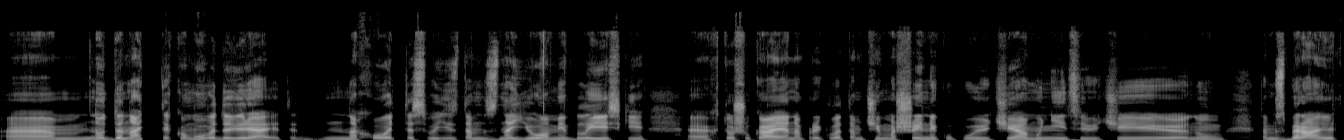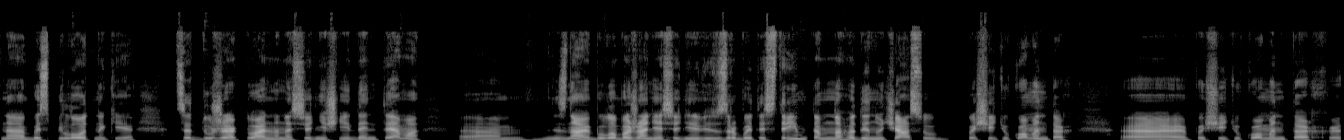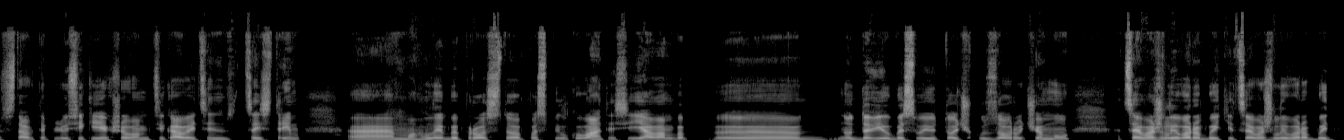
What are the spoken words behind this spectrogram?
Ем, ну, донатьте, кому ви довіряєте. Находьте свої там знайомі, близькі, е, хто шукає, наприклад, там, чи машини купують, чи амуніцію, чи ну, там, збирають на безпілотники. Це дуже актуальна на сьогоднішній день тема. Ем, не знаю, було бажання сьогодні зробити стрім там на годину часу. Пишіть у коментах. Е, Пишіть у коментах, ставте плюсики, якщо вам цікавий цей, цей стрім, е, могли би просто поспілкуватись. І я вам би е, ну, довів би свою точку зору, чому це важливо робити, і це важливо робити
